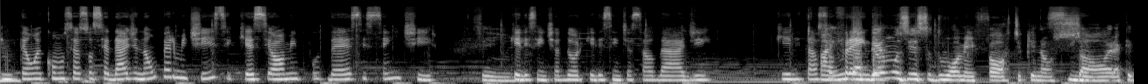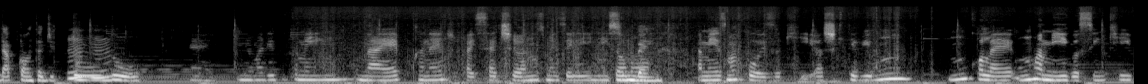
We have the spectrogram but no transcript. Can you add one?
Então, é como se a sociedade não permitisse que esse homem pudesse sentir. Sim. Que ele sente a dor, que ele sente a saudade, que ele tá Ainda sofrendo. temos isso do homem forte que não Sim. chora, que dá conta de Uhum. tudo. É, meu marido também, na época, né, já faz sete anos, mas ele mencionou Também. a mesma coisa, que acho que teve um, um colega, um amigo, assim, que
